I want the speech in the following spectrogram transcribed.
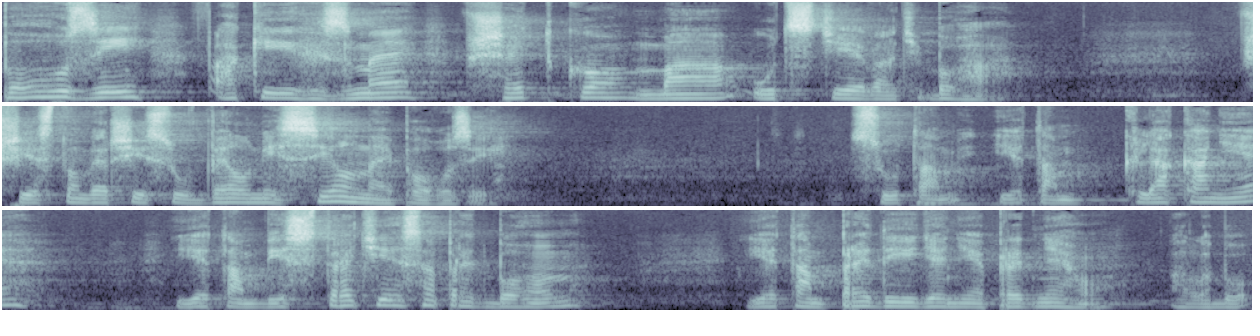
pózy, v akých sme, všetko má uctievať Boha. V šiestom verši sú veľmi silné pózy. Sú tam, je tam kľakanie, je tam vystretie sa pred Bohom, je tam predídenie pred Neho, alebo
